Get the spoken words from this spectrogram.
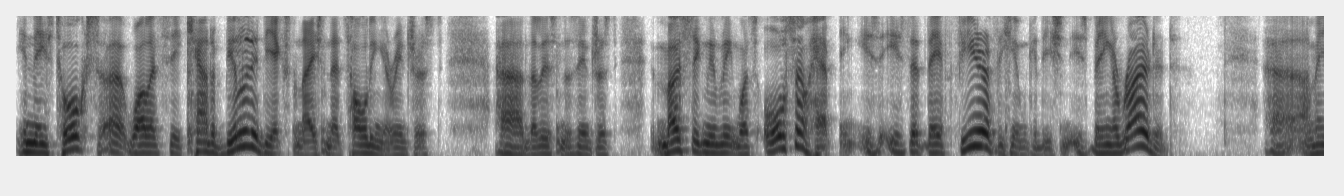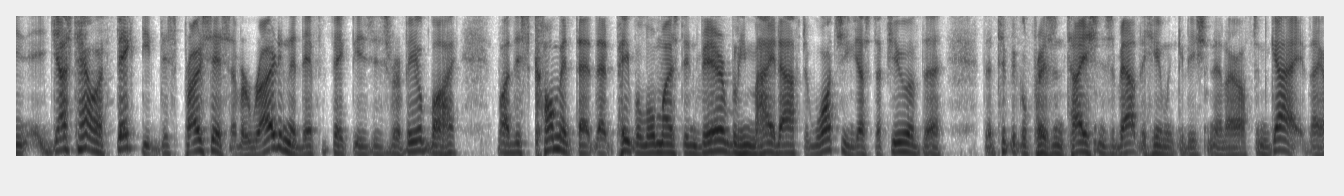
in these talks, uh, while it's the accountability of the explanation that's holding your interest, uh, the listener's interest, most significantly, what's also happening is, is that their fear of the human condition is being eroded. Uh, I mean, just how effective this process of eroding the deaf effect is is revealed by by this comment that, that people almost invariably made after watching just a few of the, the typical presentations about the human condition that I often gave. They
